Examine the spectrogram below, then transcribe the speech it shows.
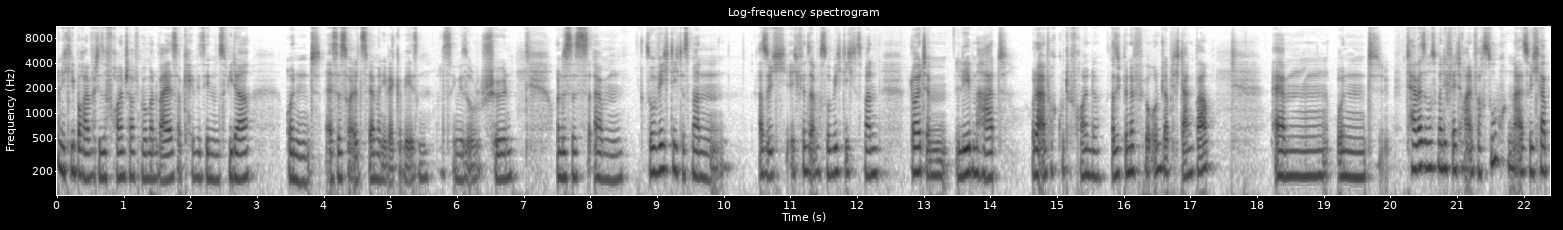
Und ich liebe auch einfach diese Freundschaften, wo man weiß, okay, wir sehen uns wieder und es ist so, als wäre man nie weg gewesen. Das ist irgendwie so schön. Und es ist ähm, so wichtig, dass man, also ich, ich finde es einfach so wichtig, dass man Leute im Leben hat oder einfach gute Freunde. Also ich bin dafür unglaublich dankbar. Ähm, und teilweise muss man die vielleicht auch einfach suchen. Also ich habe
